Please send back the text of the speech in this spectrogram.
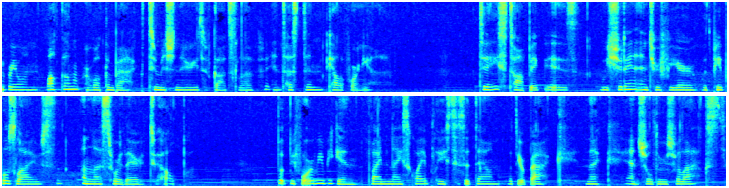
everyone, welcome or welcome back to Missionaries of God's Love in Tustin, California. Today's topic is we shouldn't interfere with people's lives unless we're there to help. But before we begin, find a nice quiet place to sit down with your back, neck, and shoulders relaxed,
